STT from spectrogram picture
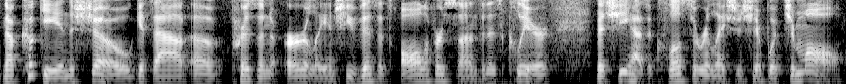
Now, Cookie in the show gets out of prison early and she visits all of her sons, and it's clear that she has a closer relationship with Jamal.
